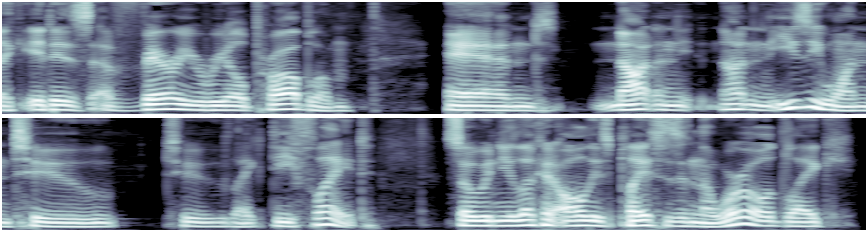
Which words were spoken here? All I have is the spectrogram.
Like it is a very real problem and not an not an easy one to to like deflate. So when you look at all these places in the world, like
